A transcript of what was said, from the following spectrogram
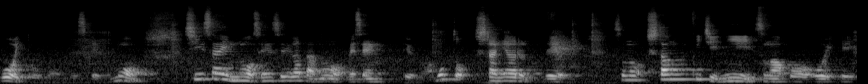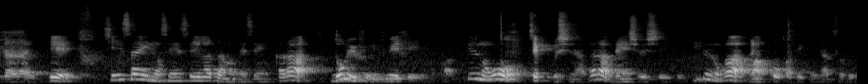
も多いと思いますですけれども審査員の先生方の目線っていうのはもっと下にあるのでその下の位置にスマホを置いていただいて審査員の先生方の目線からどういうふうに見えているのかっていうのをチェックしながら練習していくっていうのが、まあ、効果的になってくるという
